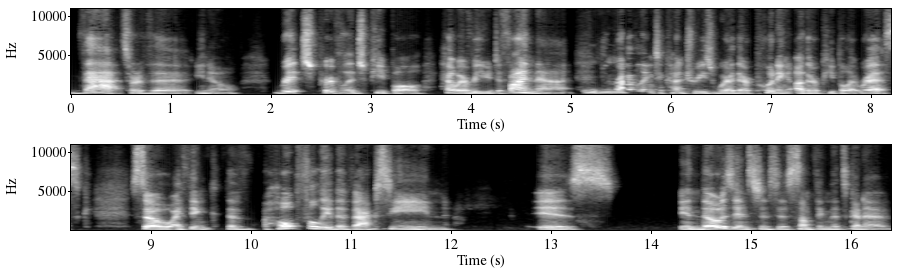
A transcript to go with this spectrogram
that sort of the you know rich privileged people however you define that Mhm. traveling to countries where they're putting other people at risk. So i think the hopefully the vaccine is in those instances something that's going to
